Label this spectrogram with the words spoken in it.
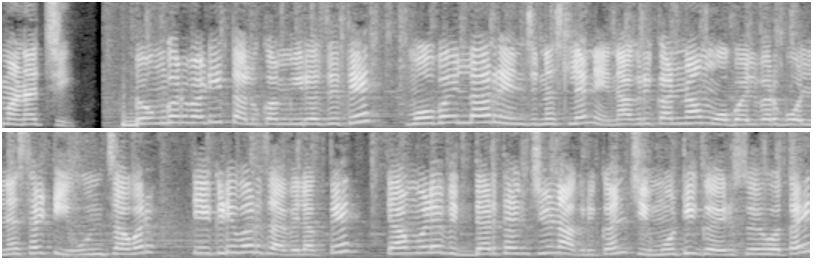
मानाची. डोंगरवाडी तालुका मिरज येथे मोबाईलला रेंज नसल्याने नागरिकांना मोबाईलवर बोलण्यासाठी उंचावर टेकडीवर जावे लागते. त्यामुळे विद्यार्थ्यांची नागरिकांची मोठी गैरसोय होत आहे.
